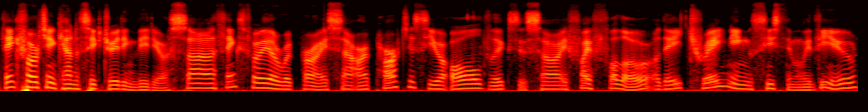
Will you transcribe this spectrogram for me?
Thank you for watching candlestick trading videos. Uh, thanks for your replies. Uh, I purchased your all books. So if I follow the training system with you,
